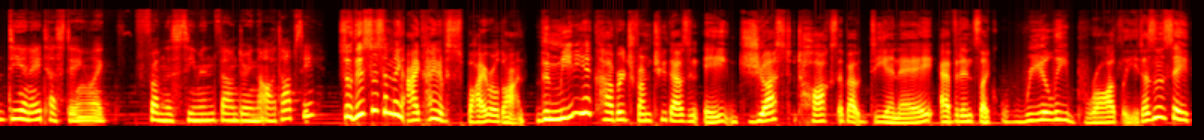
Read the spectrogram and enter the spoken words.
DNA testing, like from the semen found during the autopsy? So, this is something I kind of spiraled on. The media coverage from 2008 just talks about DNA evidence like really broadly. It doesn't say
